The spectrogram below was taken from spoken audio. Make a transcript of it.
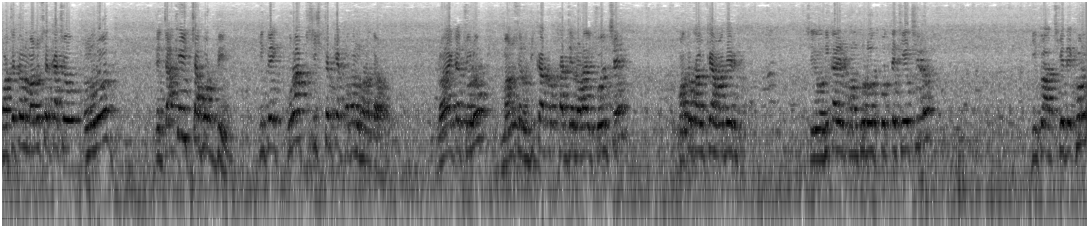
সচেতন মানুষের কাছে অনুরোধ যে যাকে ইচ্ছা ভোট দিন, কিন্তু এই করাপ্ট সিস্টেমকে পতন ঘটাতে হবে। লড়াইটা চলুক, মানুষের অধিকার রক্ষার যে লড়াই চলছে, গতকালকে আমাদের সেই অধিকারের কণ্ঠরোধ করতে চেয়েছিল। কিন্তু আজকে দেখুন,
